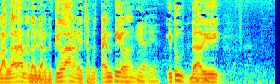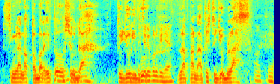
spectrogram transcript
pelanggaran ada yang ditilang, ada yang cabut pentil. Iya, iya. Itu dari 9 Oktober itu sudah 7.000 lebih ya. 7.817 Oke.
